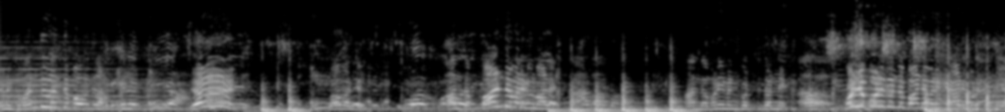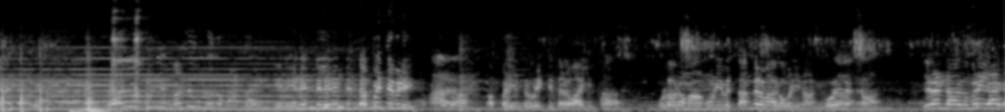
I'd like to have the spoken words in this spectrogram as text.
எனக்கு வந்து வந்து ஓ, அந்த பாண்டவர்கள் மாலை. அந்த முனிவன் கொட்டு சொன்னேன். ஒரு பொழுது அந்த பாண்டவருக்கு நாடு கொடுக்க முடியாது. மண்ணு கொடுக்க என் இனத்திலிருந்து தப்பித்து விடு. ஆமா அப்படி என்று உரைக்கின்ற வாயில். உலகமா முனிவர் தந்திரமாக ஓடினான். இரண்டாவது முறையாக.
